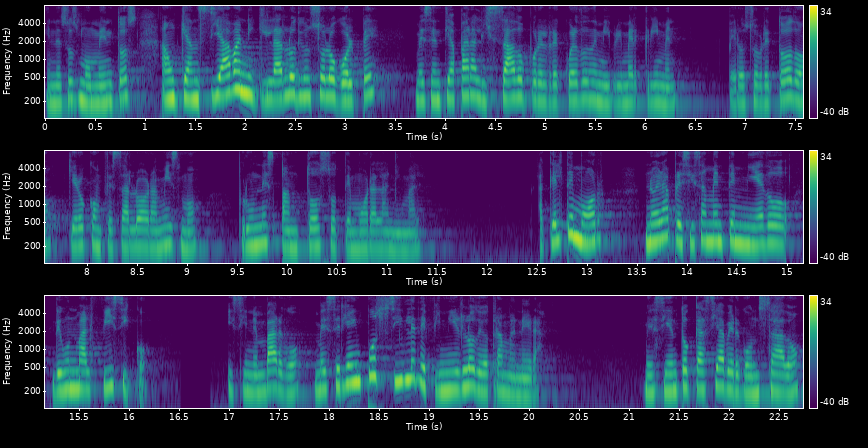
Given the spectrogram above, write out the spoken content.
En esos momentos, aunque ansiaba aniquilarlo de un solo golpe, me sentía paralizado por el recuerdo de mi primer crimen, pero sobre todo, quiero confesarlo ahora mismo, por un espantoso temor al animal. Aquel temor no era precisamente miedo de un mal físico, y sin embargo me sería imposible definirlo de otra manera. Me siento casi avergonzado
